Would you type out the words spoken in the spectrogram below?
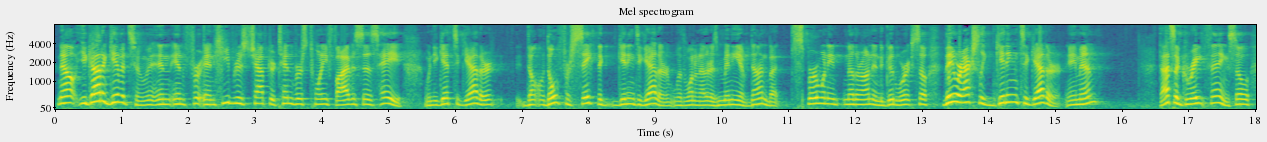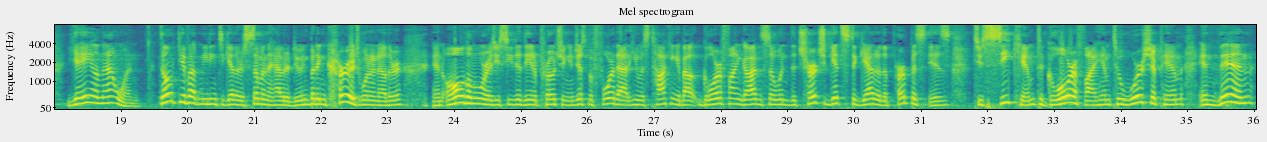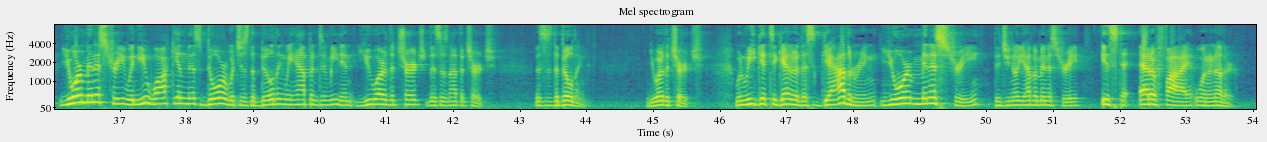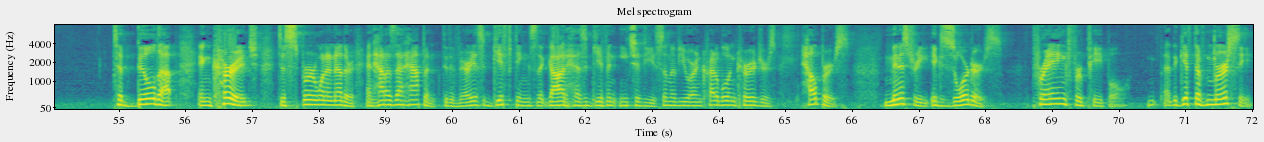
Now, you got to give it to him. In, in, in Hebrews chapter 10, verse 25, it says, hey, when you get together, don't, don't forsake the getting together with one another as many have done, but spur one another on into good works. So they were actually getting together. Amen? That's a great thing. So, yay on that one. Don't give up meeting together as some in the habit of doing, but encourage one another, and all the more as you see the date approaching. And just before that, he was talking about glorifying God. And so, when the church gets together, the purpose is to seek Him, to glorify Him, to worship Him. And then, your ministry, when you walk in this door, which is the building we happen to meet in, you are the church. This is not the church, this is the building. You are the church when we get together, this gathering, your ministry, did you know you have a ministry, is to edify one another, to build up, encourage, to spur one another. And how does that happen? Through the various giftings that God has given each of you. Some of you are incredible encouragers, helpers, ministry, exhorters, praying for people, uh, the gift of mercy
